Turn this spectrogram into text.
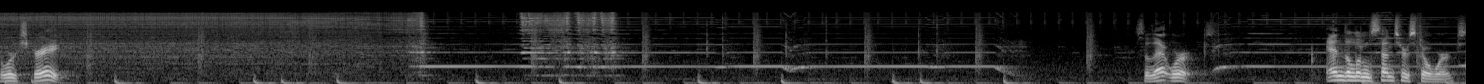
It works great. So that works. And the little sensor still works.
